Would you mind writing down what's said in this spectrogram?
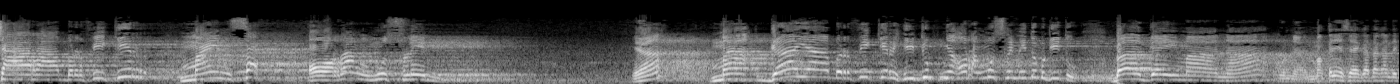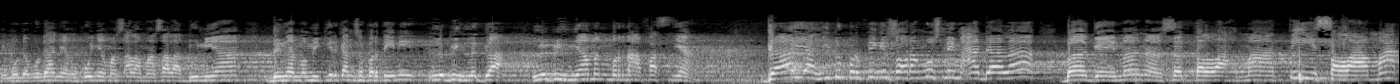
cara berpikir, mindset orang muslim. Ya, Ma, gaya berpikir hidupnya orang muslim itu begitu. Bagaimana? Nah, makanya saya katakan tadi, mudah-mudahan yang punya masalah-masalah dunia dengan memikirkan seperti ini lebih lega, lebih nyaman bernafasnya. Gaya hidup berpikir seorang muslim adalah bagaimana setelah mati selamat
